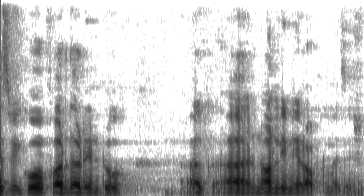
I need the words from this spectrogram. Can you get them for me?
as we go further into uh, uh nonlinear optimization.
